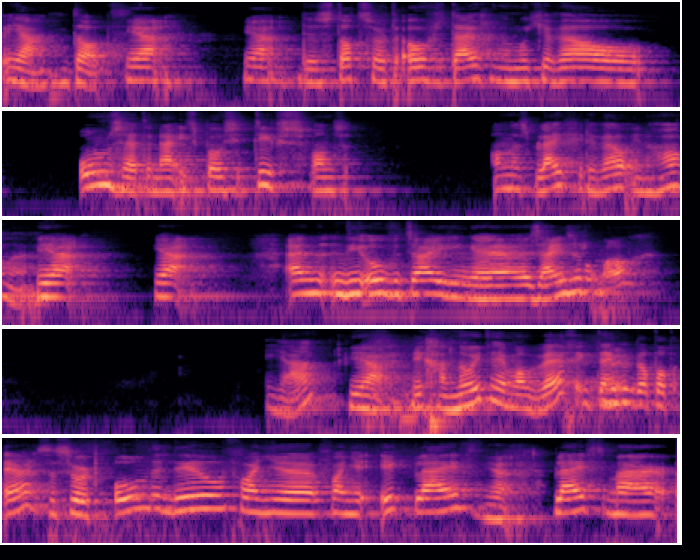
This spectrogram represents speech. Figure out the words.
Ja, dat. Ja. Ja. Dus dat soort overtuigingen moet je wel omzetten naar iets positiefs. Want anders blijf je er wel in hangen. Ja. Ja. En die overtuigingen, zijn ze er nog? Ja, ja, die gaan nooit helemaal weg. Ik denk ook dat dat ergens een soort onderdeel van je, van je ik blijft. Ja. blijft maar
